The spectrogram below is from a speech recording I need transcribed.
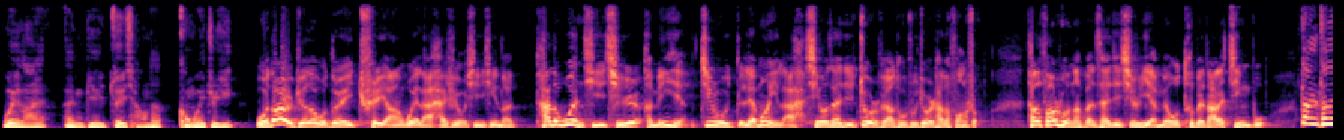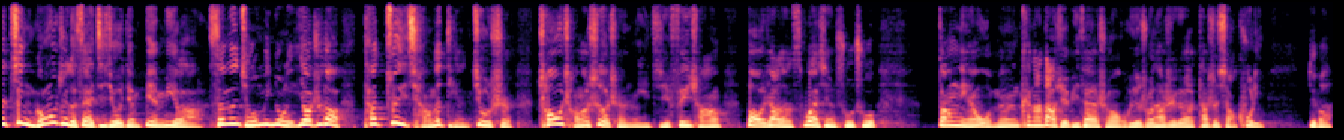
未来 NBA 最强的控卫之一？我倒是觉得我对吹杨未来还是有信心的。他的问题其实很明显，进入联盟以来，新秀赛季就是非常突出，就是他的防守。他的防守呢，本赛季其实也没有特别大的进步。但是他的进攻这个赛季就有点便秘了，三分球命中率，要知道他最强的点就是超长的射程以及非常爆炸的外线输出。当年我们看他大学比赛的时候，我就说他是个他是小库里，对吧？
